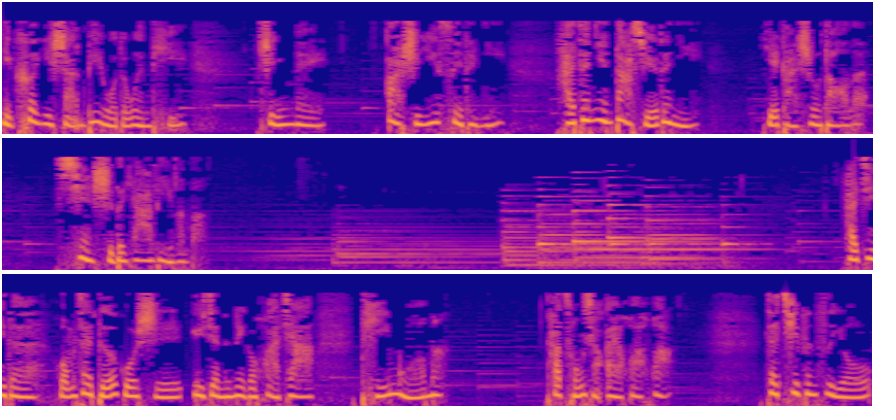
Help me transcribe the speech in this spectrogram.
你刻意闪避我的问题，是因为二十一岁的你，还在念大学的你，也感受到了现实的压力了吗？还记得我们在德国时遇见的那个画家？提摩吗？他从小爱画画，在气氛自由、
